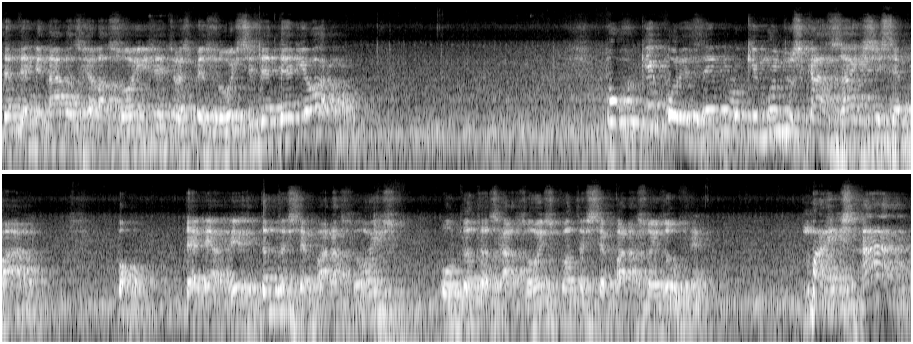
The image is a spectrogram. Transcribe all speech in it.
determinadas relações entre as pessoas se deterioram. Por que, por exemplo, que muitos casais se separam? Bom, deve haver tantas separações ou tantas razões quantas separações houver. Mas há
